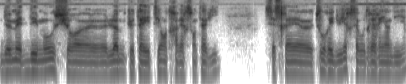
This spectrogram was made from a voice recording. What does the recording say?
de mettre des mots sur l'homme que tu as été en traversant ta vie. Ce serait tout réduire, ça voudrait rien dire.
